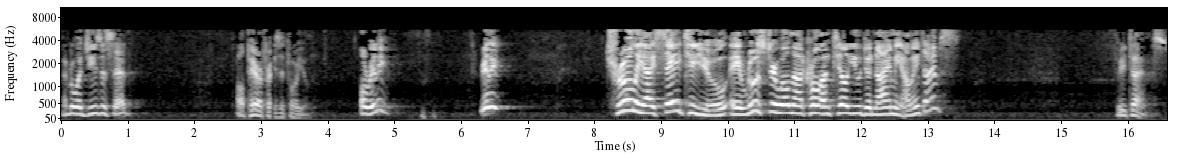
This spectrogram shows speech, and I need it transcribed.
Remember what Jesus said? I'll paraphrase it for you. Oh, really? really? Truly I say to you, a rooster will not crow until you deny me. How many times? Three times.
